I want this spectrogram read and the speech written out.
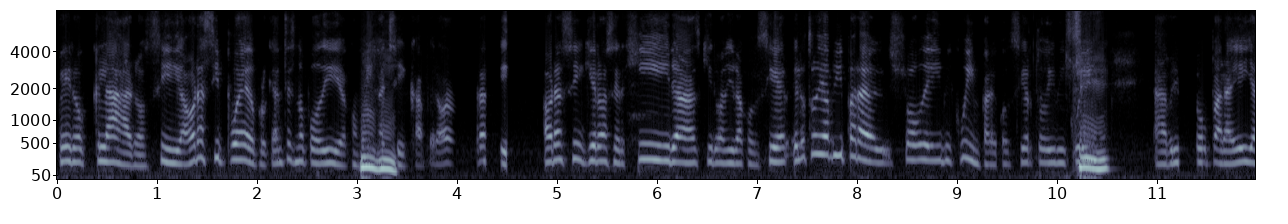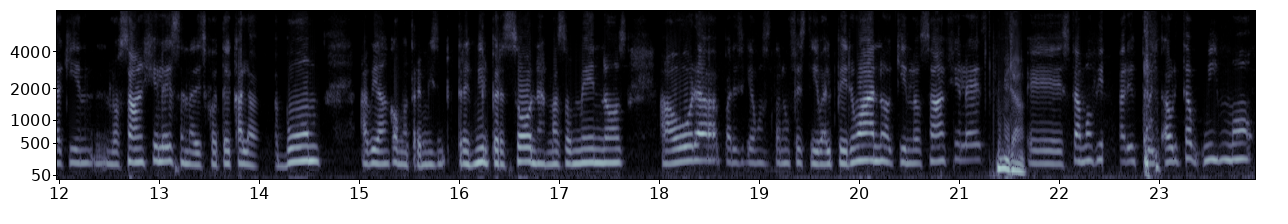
Pero claro, sí, ahora sí puedo, porque antes no podía con mi hija chica, pero ahora, ahora sí. Ahora sí quiero hacer giras, quiero ir a conciertos. El otro día vi para el show de Ivy Queen, para el concierto de Ivy Queen. Sí. Show para ella aquí en Los Ángeles, en la discoteca La Boom. Habían como 3.000 mil personas más o menos. Ahora parece que vamos a estar en un festival peruano aquí en Los Ángeles. Mira, Eh, estamos viendo varios proyectos. Ahorita mismo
